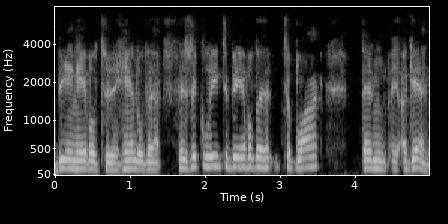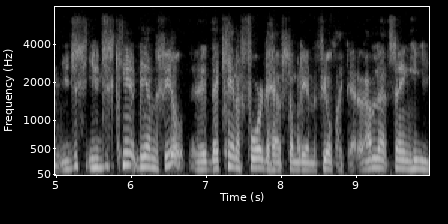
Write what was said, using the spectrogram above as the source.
being able to handle that physically to be able to to block, then again, you just you just can't be on the field. They can't afford to have somebody on the field like that. And I'm not saying he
